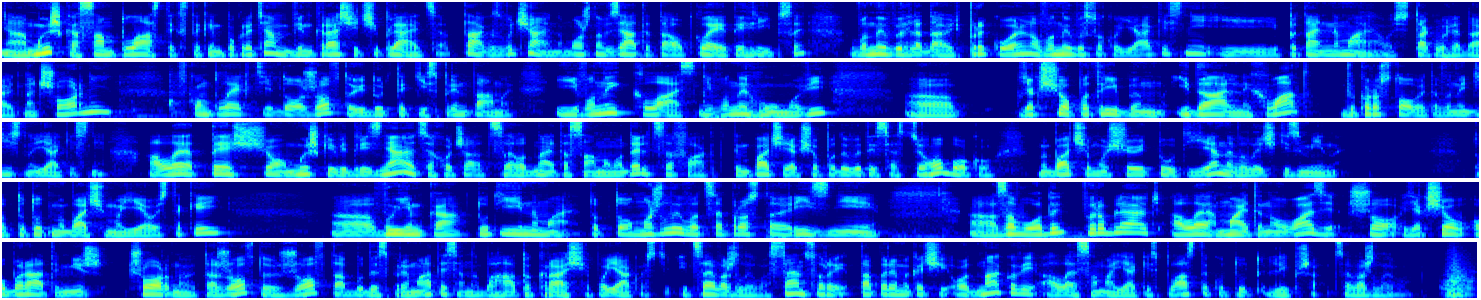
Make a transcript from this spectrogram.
мишка, сам пластик з таким покриттям, він краще чіпляється. Так, звичайно, можна взяти та обклеїти гріпси. Вони виглядають прикольно, вони високоякісні і питань немає. Ось так виглядають на чорній. В комплекті до жовтої йдуть такі з принтами. І вони класні, вони гумові. Якщо потрібен ідеальний хват, використовуйте, вони дійсно якісні. Але те, що мишки відрізняються, хоча це одна і та сама модель, це факт. Тим паче, якщо подивитися з цього боку, ми бачимо, що і тут є невеличкі зміни. Тобто тут ми бачимо, є ось такий е, виїмка, тут її немає. Тобто, можливо, це просто різні заводи виробляють, але майте на увазі, що якщо обирати між чорною та жовтою, жовта буде сприйматися набагато краще по якості, і це важливо. Сенсори та перемикачі однакові, але сама якість пластику тут ліпша. Це важливо.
